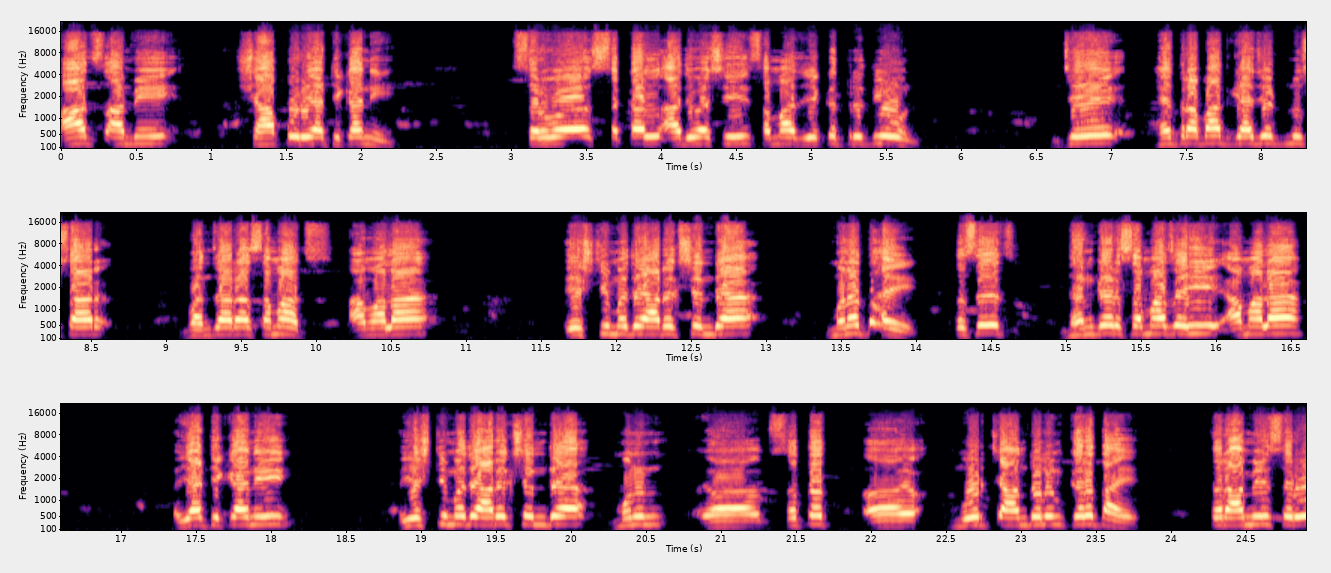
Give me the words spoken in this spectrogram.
आज आम्ही शहापूर या ठिकाणी सर्व सकल आदिवासी समाज एकत्रित येऊन जे हैदराबाद गॅजेटनुसार बंजारा समाज आम्हाला एस टीमध्ये आरक्षण द्या म्हणत आहे. तसेच धनगर समाजही आम्हाला या ठिकाणी एस टीमध्ये आरक्षण द्या म्हणून सतत मोर्चे मोर्चा आंदोलन करत आहे. तर आम्ही सर्व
